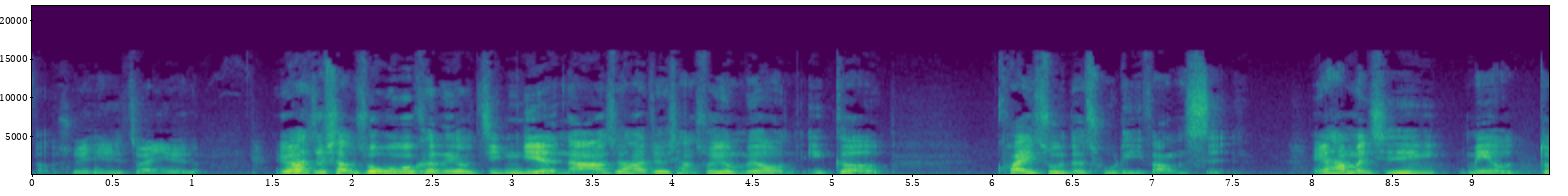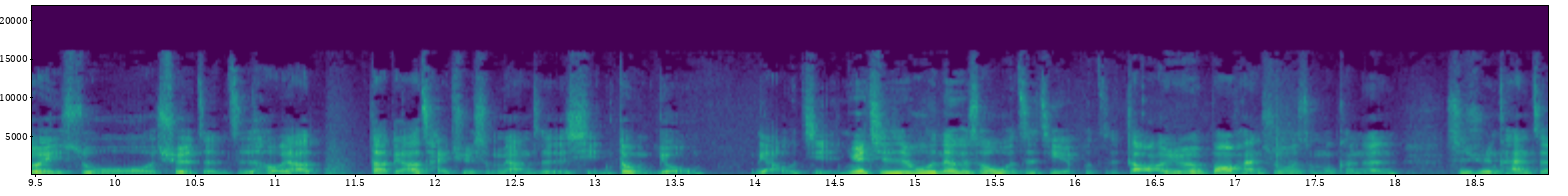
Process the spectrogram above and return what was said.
了，所以你是专业的，因为他就想说我可能有经验啊，所以他就想说有没有一个快速的处理方式，因为他们其实没有对说确诊之后要到底要采取什么样子的行动有。了解，因为其实我那个时候我自己也不知道啊，因为包含说什么可能视讯看诊，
